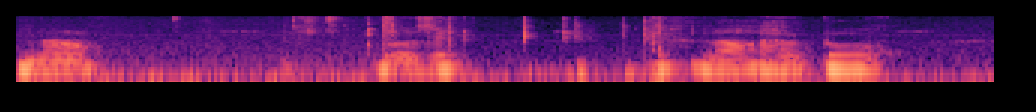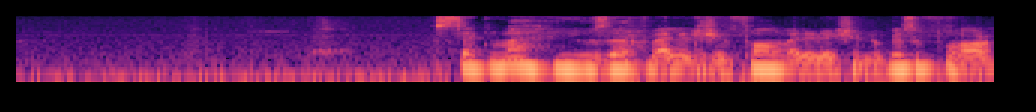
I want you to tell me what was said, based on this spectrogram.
now close it. Okay, now i have to set my user validation form validation. Okay so for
